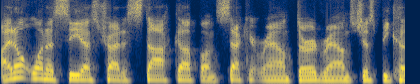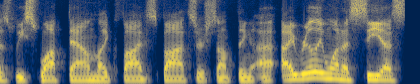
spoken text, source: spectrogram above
I don't want to see us try to stock up on second round, third rounds just because we swap down like five spots or something. I, I really want to see us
